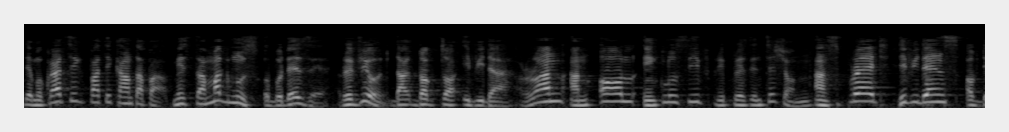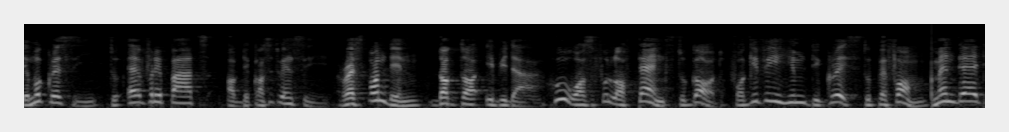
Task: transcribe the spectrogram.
Democratic Party counterpart, Mr. Magnus Obodeze, revealed that Dr. Ibida ran an all-inclusive representation and spread dividends of democracy to every part of the constituency. Responding, Dr. Ibida, who was full of thanks to God for giving him the grace to perform, commended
